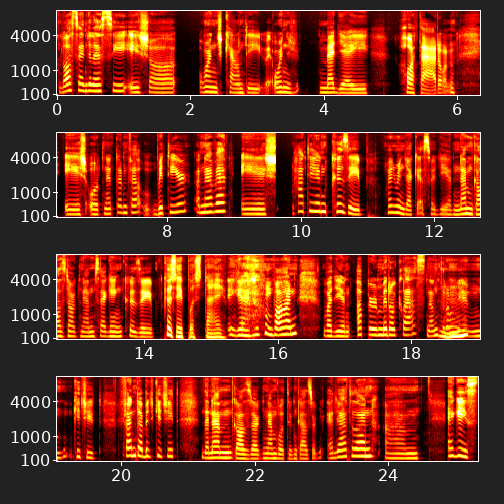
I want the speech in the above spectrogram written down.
Los Angeles-i és a Orange County, Orange megyei határon. És ott nőttem fel, Whittier a neve, és hát ilyen közép hogy mondják ezt, hogy ilyen nem gazdag, nem szegény, közép. Középosztály. Igen, van, vagy ilyen upper middle class, nem tudom, uh-huh. ilyen kicsit, fentebb egy kicsit, de nem gazdag, nem voltunk gazdag egyáltalán. Um, egész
